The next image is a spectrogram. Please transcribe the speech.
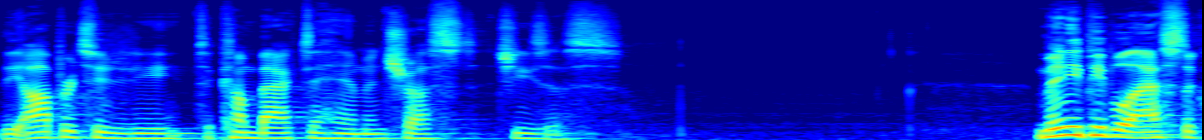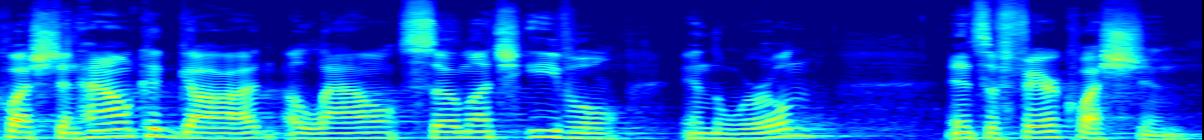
the opportunity to come back to him and trust Jesus. Many people ask the question how could God allow so much evil in the world? And it's a fair question.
